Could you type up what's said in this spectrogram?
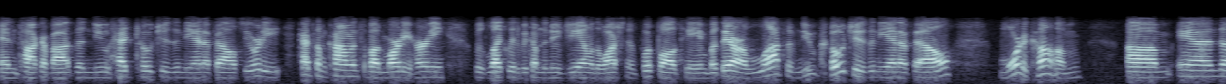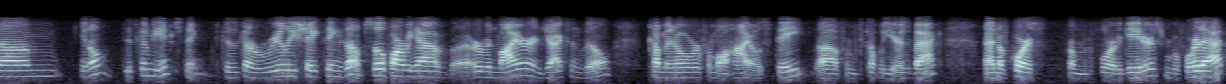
and talk about the new head coaches in the NFL. So you already had some comments about Marty Hurney, who's likely to become the new GM of the Washington football team, but there are lots of new coaches in the NFL. More to come. Um, and, um, you know, it's going to be interesting because it's going to really shake things up. So far, we have uh, Urban Meyer in Jacksonville coming over from Ohio State uh, from a couple years back. And, of course, from the Florida Gators from before that.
